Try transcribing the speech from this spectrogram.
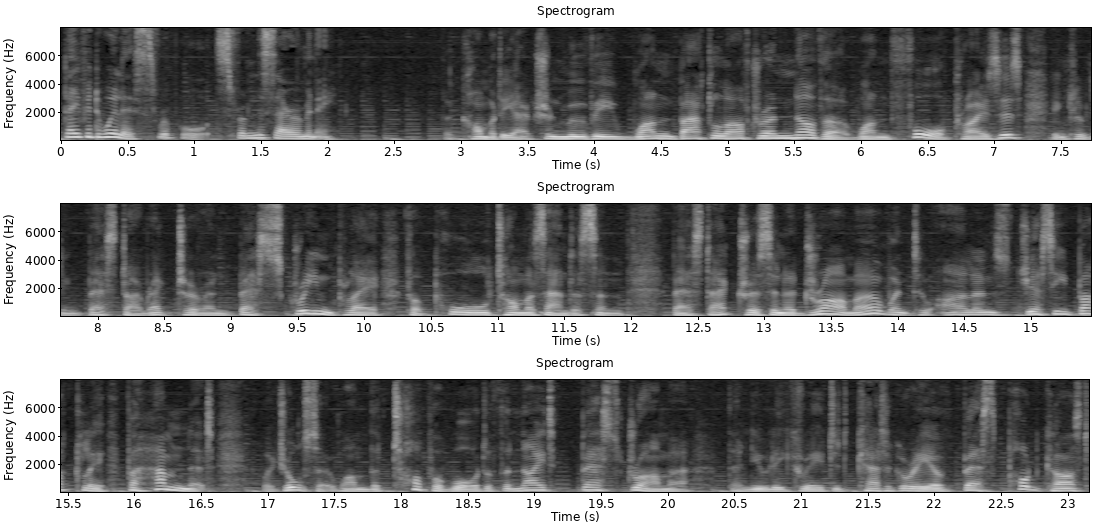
David Willis reports from the ceremony. The comedy action movie One Battle After Another won four prizes, including Best Director and Best Screenplay for Paul Thomas Anderson. Best Actress in a Drama went to Ireland's Jessie Buckley for Hamnet, which also won the top award of the night, Best Drama. The newly created category of Best Podcast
